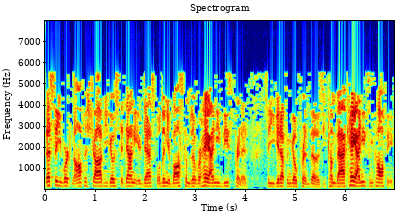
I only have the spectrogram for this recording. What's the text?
let's say you work an office job, you go sit down at your desk, well then your boss comes over, hey, I need these printed. So you get up and go print those. You come back, hey, I need some coffee.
